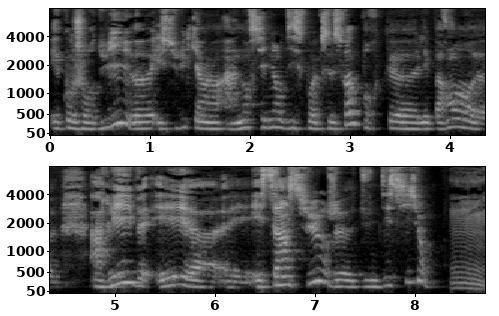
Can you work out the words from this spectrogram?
et qu'aujourd'hui, euh, il suffit qu'un enseignant dise quoi que ce soit pour que les parents euh, arrivent euh, et, s'insurgent d'une décision. Hmm.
